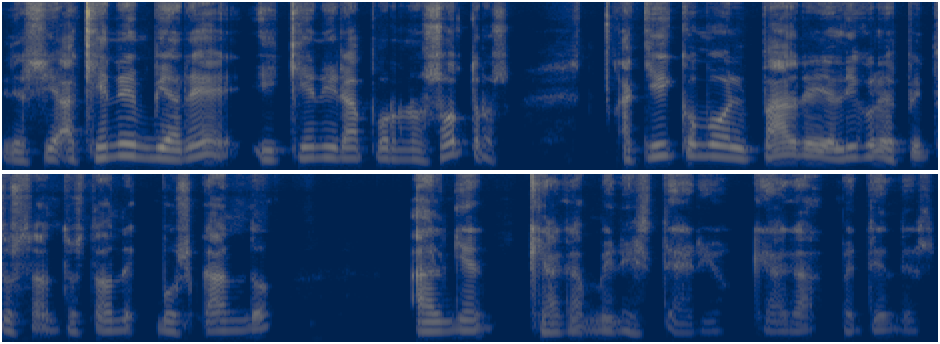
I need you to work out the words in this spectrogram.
y decía, ¿a quién enviaré y quién irá por nosotros? Aquí como el Padre y el Hijo y el Espíritu Santo están buscando a alguien que haga ministerio, que haga, ¿me entiendes?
